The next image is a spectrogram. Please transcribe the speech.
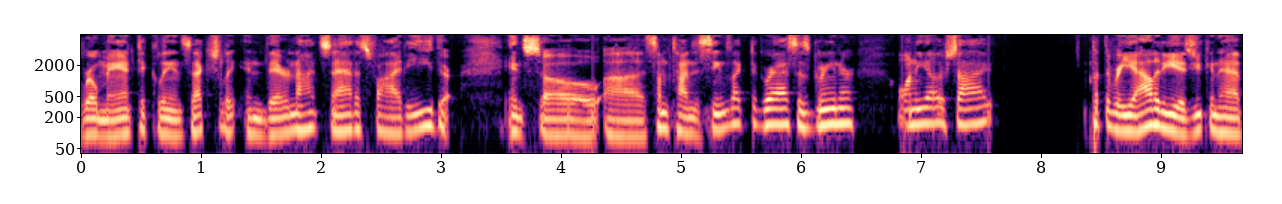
romantically and sexually, and they're not satisfied either. And so uh, sometimes it seems like the grass is greener on the other side. But the reality is, you can have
